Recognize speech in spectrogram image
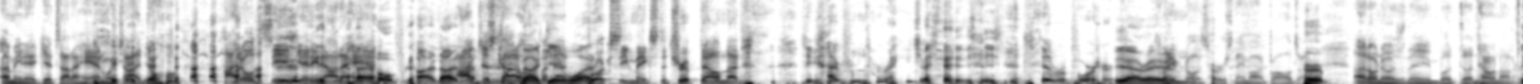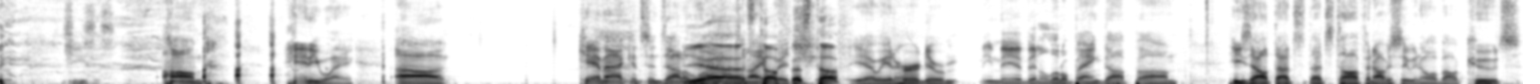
I mean, it gets out of hand, which I don't. I don't see it getting out of hand. I hope not. not I'm just kind of hoping that one. Brooksy makes the trip down that the guy from the Rangers, the reporter. Yeah, right, I don't right. even know his first name. I apologize. Herb? I don't know his name, but uh, no, not Herb. Jesus. Um. Anyway, uh, Cam Atkinson's out of the Yeah, lineup that's tough. Which, That's tough. Yeah, we had heard there were, he may have been a little banged up. Um, he's out. That's that's tough, and obviously we know about Coots.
